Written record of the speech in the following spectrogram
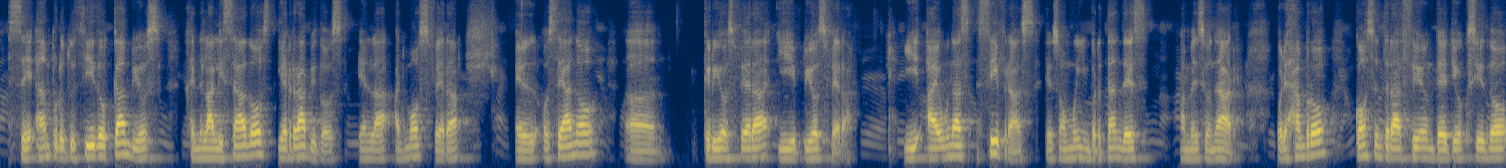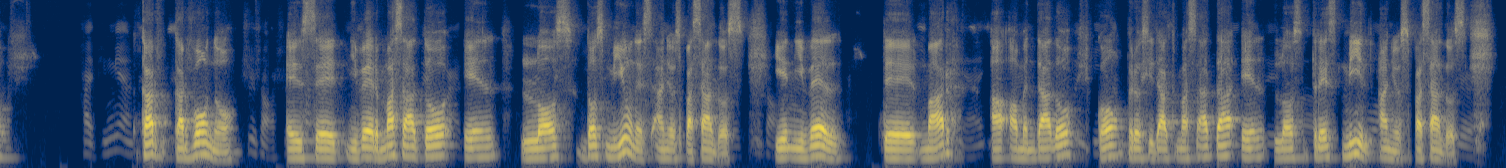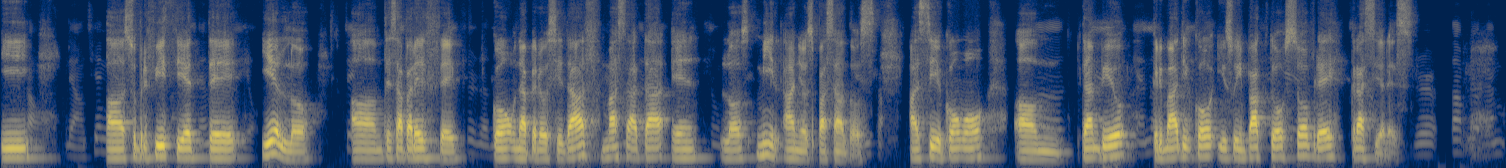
Se han producido cambios generalizados y rápidos en la atmósfera, el océano, uh, criosfera y biosfera. Y hay unas cifras que son muy importantes a mencionar. Por ejemplo, concentración de dióxido carbono es el nivel más alto en los dos millones de años pasados y el nivel del mar ha aumentado con velocidad más alta en los 3.000 años pasados y la superficie de hielo ah, desaparece con una velocidad más alta en los mil años pasados, así como um, cambio climático y su impacto sobre glaciares.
